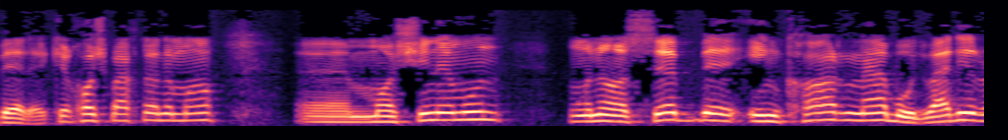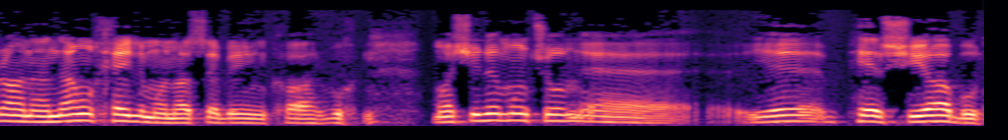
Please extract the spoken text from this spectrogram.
بره. که خوشبختانه ما ماشینمون مناسب به این کار نبود ولی رانندهمون خیلی مناسب به این کار بود. ماشینمون چون یه پرشیا بود.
